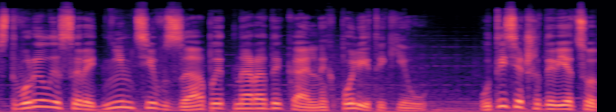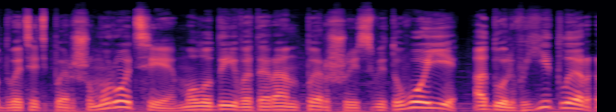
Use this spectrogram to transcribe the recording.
створили серед німців запит на радикальних політиків. У 1921 році молодий ветеран Першої світової Адольф Гітлер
